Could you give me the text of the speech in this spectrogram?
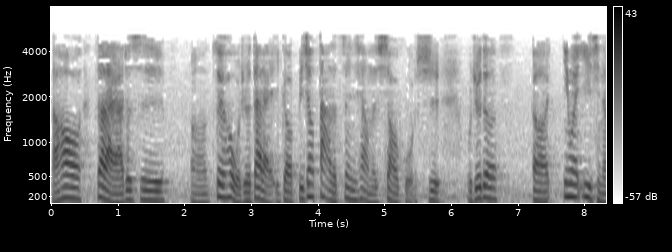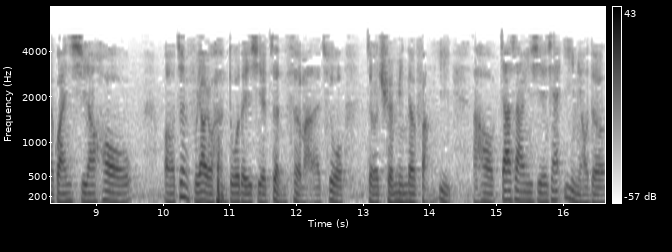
然后再来啊，就是。呃，最后我觉得带来一个比较大的正向的效果是，我觉得，呃，因为疫情的关系，然后呃，政府要有很多的一些政策嘛，来做这个全民的防疫，然后加上一些现在疫苗的。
